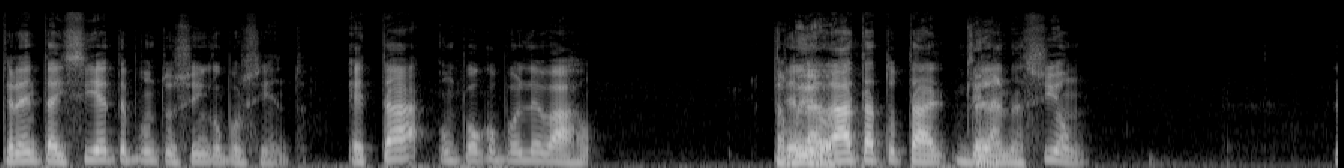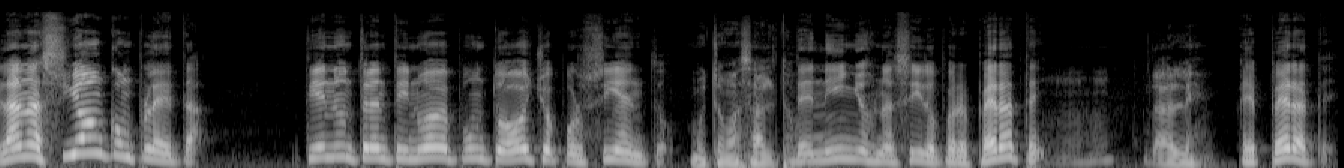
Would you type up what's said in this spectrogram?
37.5%. Está un poco por debajo Está de la debajo. data total de Sí. la nación. La nación completa tiene un 39.8% Mucho más alto. de niños nacidos. Pero espérate, Dale. espérate.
